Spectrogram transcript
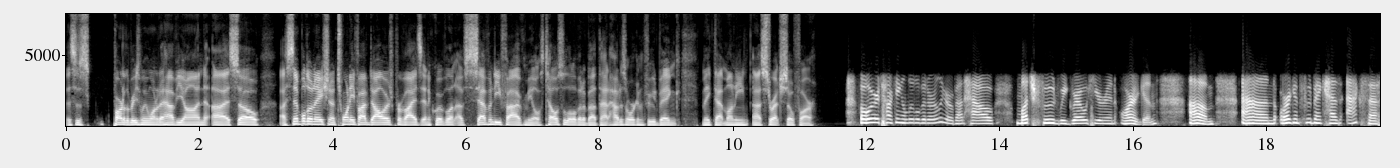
this is part of the reason we wanted to have you on. Uh, so, a simple donation of $25 provides an equivalent of 75 meals. Tell us a little bit about that. How does Oregon Food Bank make that money uh, stretch so far? Well, we were talking a little bit earlier about how much food we grow here in Oregon. Um, and Oregon Food Bank has access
